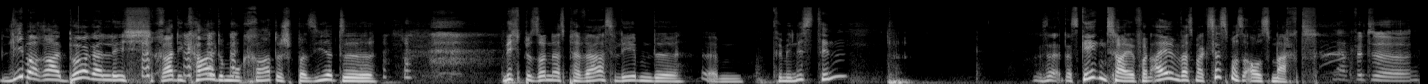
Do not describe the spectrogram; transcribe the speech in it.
liberal, bürgerlich, radikal-demokratisch basierte, nicht besonders pervers lebende ähm, Feministin. Das ist ja Das Gegenteil von allem, was Marxismus ausmacht. Na bitte.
